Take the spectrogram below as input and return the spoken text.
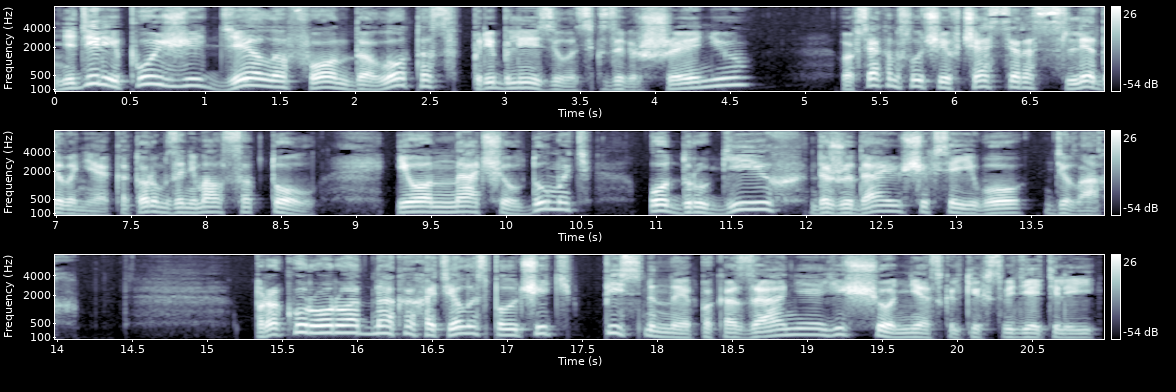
Недели позже дело фонда «Лотос» приблизилось к завершению, во всяком случае в части расследования, которым занимался Тол, и он начал думать о других, дожидающихся его делах. Прокурору, однако, хотелось получить письменные показания еще нескольких свидетелей,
